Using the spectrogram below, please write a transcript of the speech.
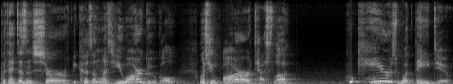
But that doesn't serve because unless you are Google, unless you are Tesla, who cares what they do?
